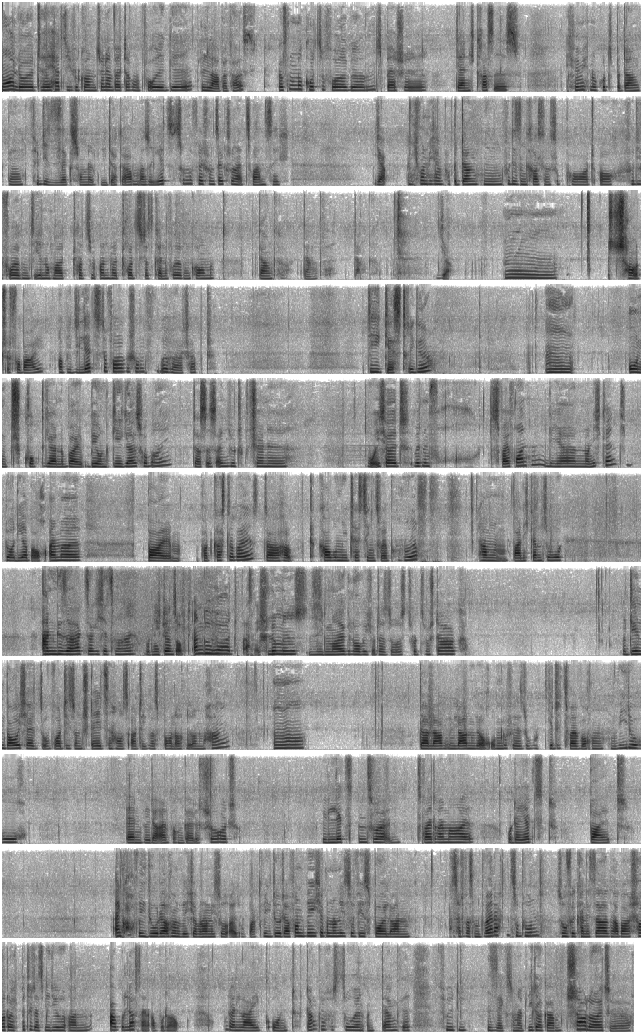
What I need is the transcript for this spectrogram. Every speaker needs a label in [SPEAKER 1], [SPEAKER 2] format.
[SPEAKER 1] Moin Leute, herzlich willkommen zu einer weiteren Folge Labercast. Das ist nur eine kurze Folge, ein Special, der nicht krass ist. Ich will mich nur kurz bedanken für die 600 Wiedergaben. Also jetzt ist es ungefähr schon 620. Ja, ich wollte mich einfach bedanken für diesen krassen Support. Auch für die Folgen, die ihr nochmal trotzdem anhört, trotz dass keine Folgen kommen. Danke, danke, danke. Ja. Mm, schaut vorbei, ob ihr die letzte Folge schon gehört habt. Die gestrige. Mm, und guckt gerne bei B&G Guys vorbei. Das ist ein YouTube-Channel, wo ich halt mit einem zwei Freunden, die ihr noch nicht kennt, die aber auch einmal beim Podcast dabei ist. Da habt Kaugummi Testing 2.0. Haben, war nicht ganz so angesagt, sag ich jetzt mal. Wurde nicht ganz oft angehört, was nicht schlimm ist. Siebenmal, glaube ich, oder so, ist trotzdem stark. Mit denen baue ich halt so, wollte ich so ein Stelzenhausartig was bauen, auf so einem Hang. Mhm. Da laden, laden wir auch ungefähr so jede zwei Wochen ein Video hoch. Entweder einfach ein geiles Short, wie die letzten zwei, zwei dreimal, oder jetzt bald ein Kochvideo. Davon will ich aber noch nicht so, also Backvideo, davon will ich aber noch nicht so viel spoilern. Das hat was mit Weihnachten zu tun. So viel kann ich sagen. Aber schaut euch bitte das Video an. Abo, lasst ein Abo da und ein Like. Und danke fürs Zuhören und danke für die 600 Wiedergaben. Ciao, Leute.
